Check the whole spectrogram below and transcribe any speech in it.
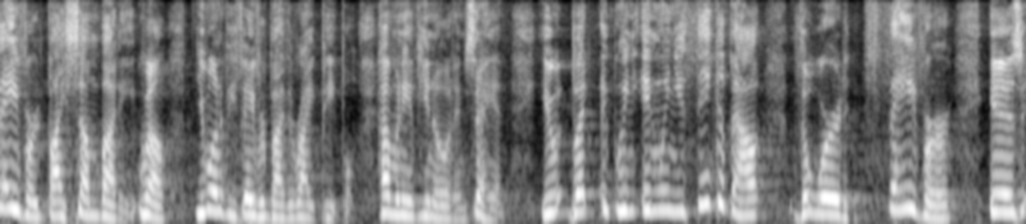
favored by somebody. Well, you want to be favored by the right people. How many of you know what I'm saying? You, but when, and when you think about the word favor, is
